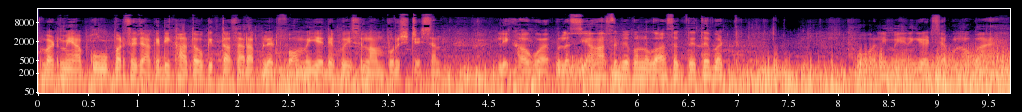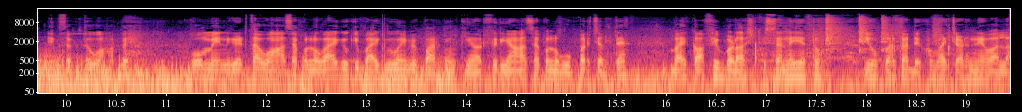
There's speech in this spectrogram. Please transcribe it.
बट मैं आपको ऊपर से जाके दिखाता हूँ कितना सारा प्लेटफॉर्म है। ये देखो इस्लामपुर स्टेशन लिखा हुआ है। प्लस यहाँ से भी अपन लोग आ सकते थे बट वो वाली मेन गेट से अपन लोग आए देख सकते हो वहाँ पे। वो मेन गेट था, वहाँ से अपन लोग आए, क्योंकि बाइक भी वहीं पे पार्किंग किया और फिर यहाँ से अपन लोग ऊपर चलते हैं। भाई, काफ़ी बड़ा स्टेशन है ये तो। ये ऊपर का देखो भाई, चढ़ने वाला।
